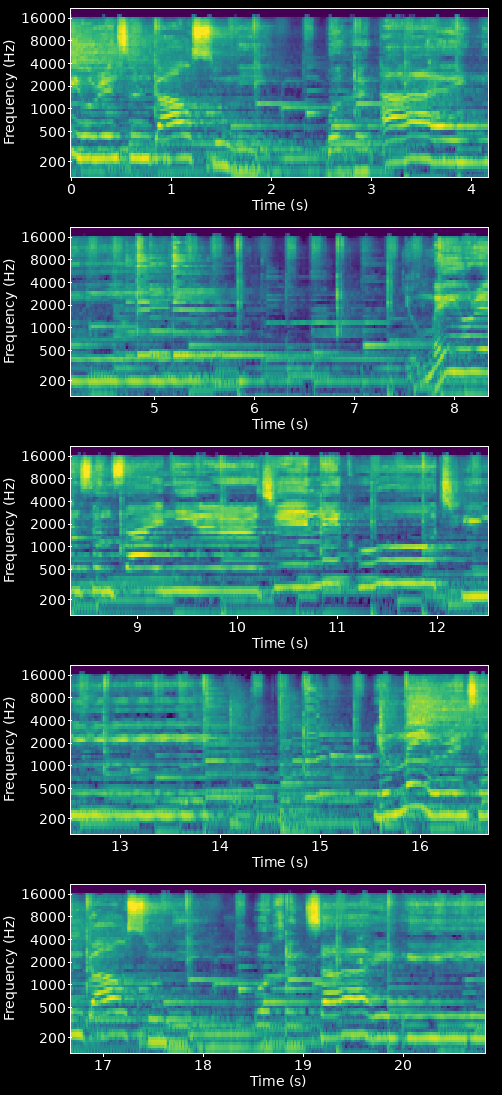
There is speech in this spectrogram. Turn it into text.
没有人曾告诉你我很爱你？有没有人曾在你日记里哭泣？有没有人曾告诉你我很在意？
